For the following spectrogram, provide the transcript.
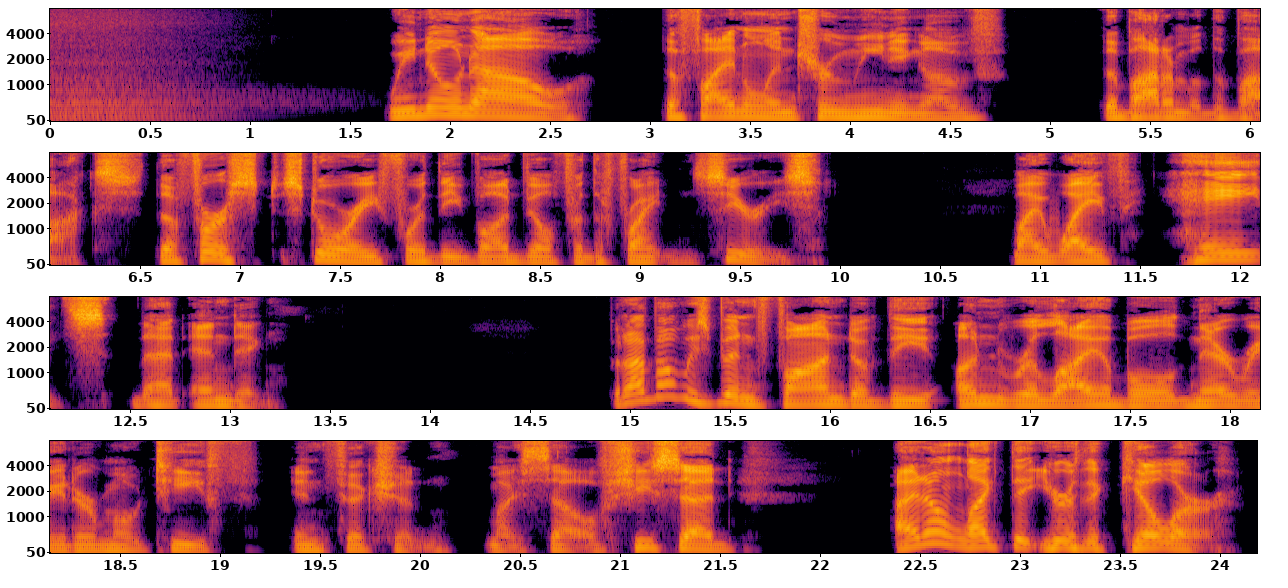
we know now the final and true meaning of the bottom of the box, the first story for the Vaudeville for the Frightened series. My wife hates that ending. But I've always been fond of the unreliable narrator motif in fiction myself. She said, I don't like that you're the killer.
